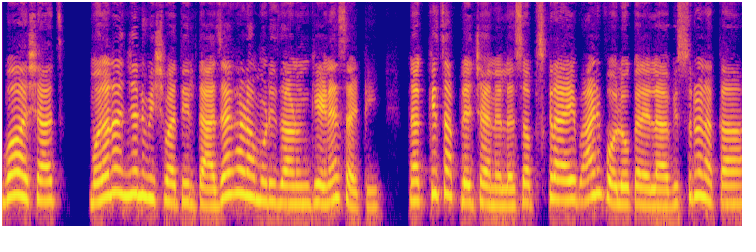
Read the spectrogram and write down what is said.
व अशाच मनोरंजन विश्वातील ताज्या घडामोडी जाणून घेण्यासाठी नक्कीच आपल्या चॅनलला सबस्क्राईब आणि फॉलो करायला विसरू नका.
